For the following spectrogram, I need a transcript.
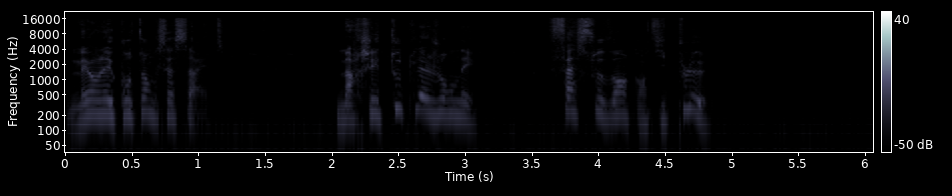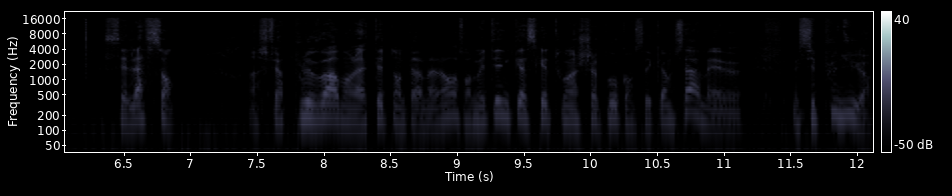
mais on est content que ça s'arrête. Marcher toute la journée, face au vent quand il pleut, c'est lassant. Hein, se faire pleuvoir dans la tête en permanence, en mettre une casquette ou un chapeau quand c'est comme ça, mais, euh, mais c'est plus dur.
